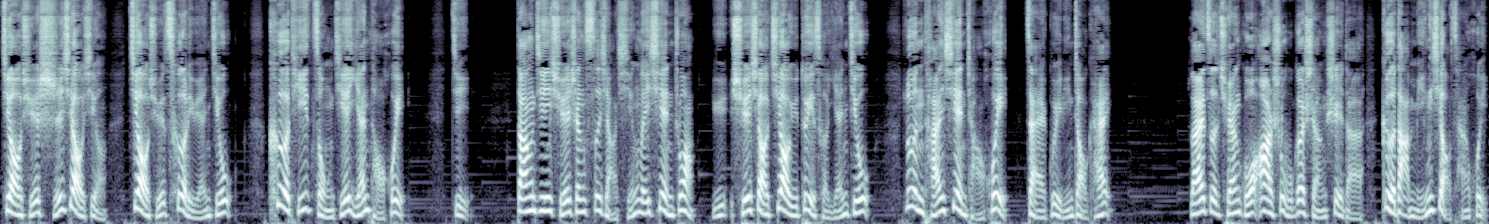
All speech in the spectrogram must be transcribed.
教学时效性教学策略研究课题总结研讨会暨当今学生思想行为现状与学校教育对策研究论坛现场会在桂林召开，来自全国二十五个省市的各大名校参会。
